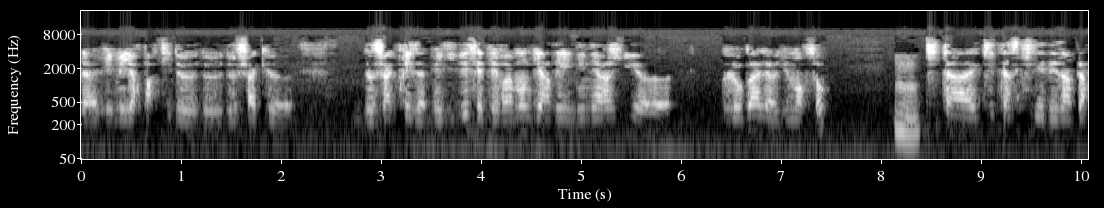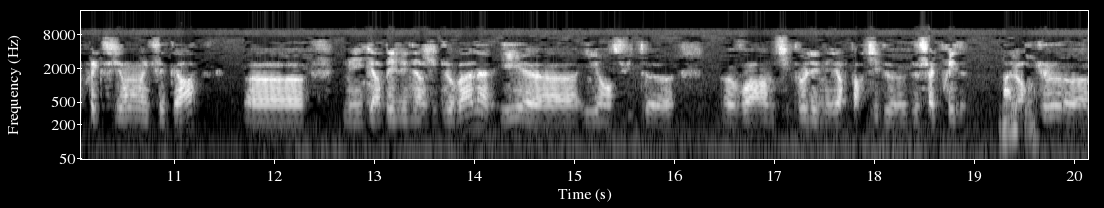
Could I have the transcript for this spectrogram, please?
les meilleures parties de, de, chaque de chaque prise. Mais l'idée, c'était vraiment de garder une énergie globale du morceau. Mmh. Quitte, à, quitte à ce qu'il y ait des imperfections, etc. Euh, mais garder l'énergie globale et, euh, et ensuite euh, voir un petit peu les meilleures parties de, de chaque prise. Alors que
